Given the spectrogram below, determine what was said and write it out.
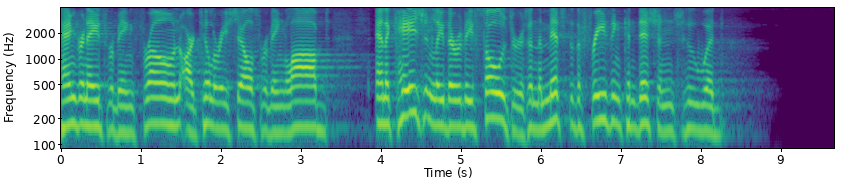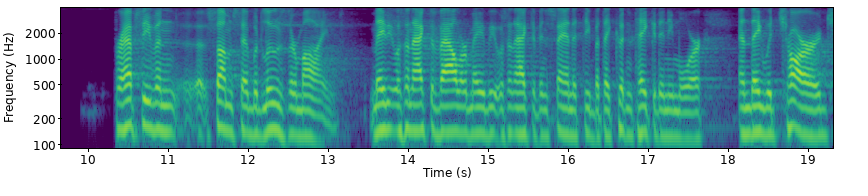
Hand grenades were being thrown, artillery shells were being lobbed, and occasionally there would be soldiers in the midst of the freezing conditions who would, perhaps even uh, some said, would lose their mind. Maybe it was an act of valor, maybe it was an act of insanity, but they couldn't take it anymore, and they would charge,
